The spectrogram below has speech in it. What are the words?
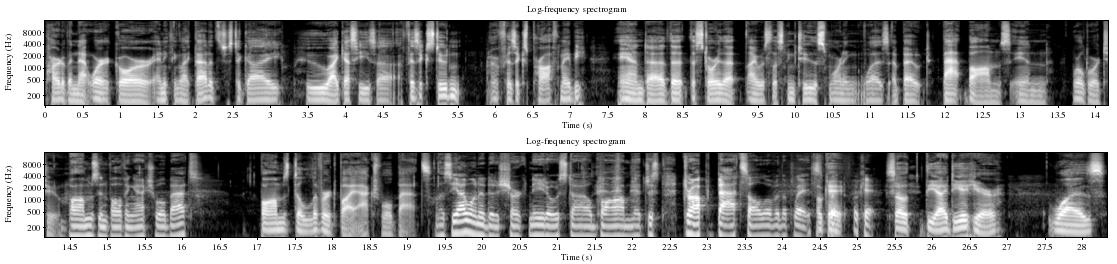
part of a network or anything like that. It's just a guy who I guess he's a, physics student or physics prof, maybe. And uh, the the story that I was listening to this morning was about bat bombs in World War II. Bombs involving actual bats? Bombs delivered by actual bats. Well, see, I wanted a Sharknado style bomb that just dropped bats all over the place. Okay. But- okay. So the idea here was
